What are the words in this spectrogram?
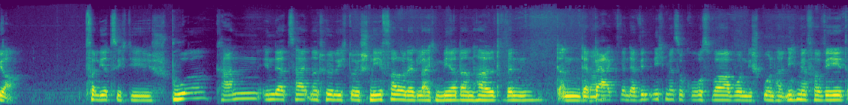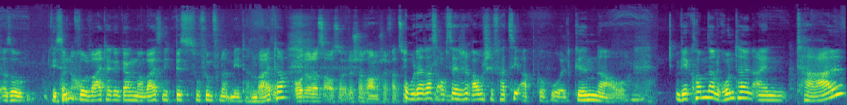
Ja, verliert sich die Spur, kann in der Zeit natürlich durch Schneefall oder dergleichen mehr dann halt, wenn dann der Berg, wenn der Wind nicht mehr so groß war, wurden die Spuren halt nicht mehr verweht. Also die sind Genau. wohl weitergegangen, man weiß nicht, bis zu 500 Metern weiter. Oder das außerirdische Raumschiff hat sie. Oder das außerirdische Raumschiff hat sie abgeholt, genau. Wir kommen dann runter in ein Tal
